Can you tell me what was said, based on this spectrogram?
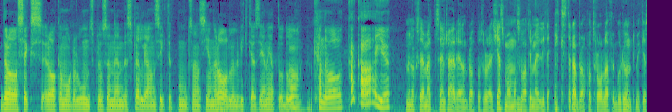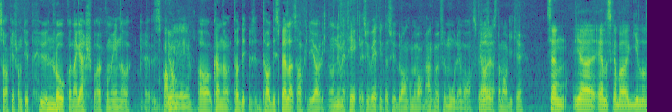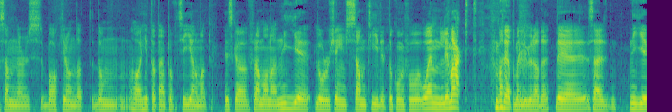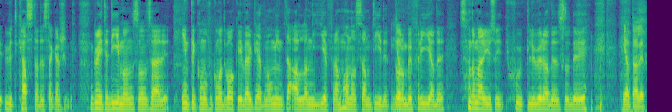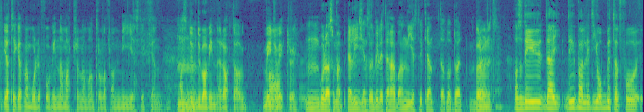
Dra sex raka Mortal Wounds plus en enda spell i ansiktet på motståndarens general eller viktigaste enhet. Och då Ja. kan det vara kakaj. Men också med att Sencha är redan bra på att trolla. Det känns som att man måste vara till och med lite extra bra på att trolla för att gå runt mycket saker som typ hur Mm. Croak och Nagash bara kommer in och eh, Spamma grejer. ja, kan ta, ta dispella saker du gör. Liksom. Och nu med Teklis, vi vet ju inte ens hur bra han kommer vara. Men han kommer förmodligen vara spelets Ja, ja. bästa magiker. Sen, jag älskar bara Guild of Summoners bakgrund. Att de har hittat den här profetian om att vi ska frammana nio Lord of Change samtidigt. Då kommer vi få oändlig makt. Bara det att de är lurade. Det är så här nio utkastade stackars Greater Demons som så här inte kommer få komma tillbaka i verkligheten om inte alla nio frammanas samtidigt. Då är de befriade. Så de är ju så sjukt lurade så det Helt ärligt, jag tycker att man borde få vinna matchen om man trollar fram nio stycken. Alltså Mm. du, du bara vinner rakt av. Major Ja. victory. Mm, borde ha som Allegiance ability här bara nio stycken. Då, då, då, är- Då har du vunnit. Alltså det är ju det, här, det är bara lite jobbigt att få eh,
